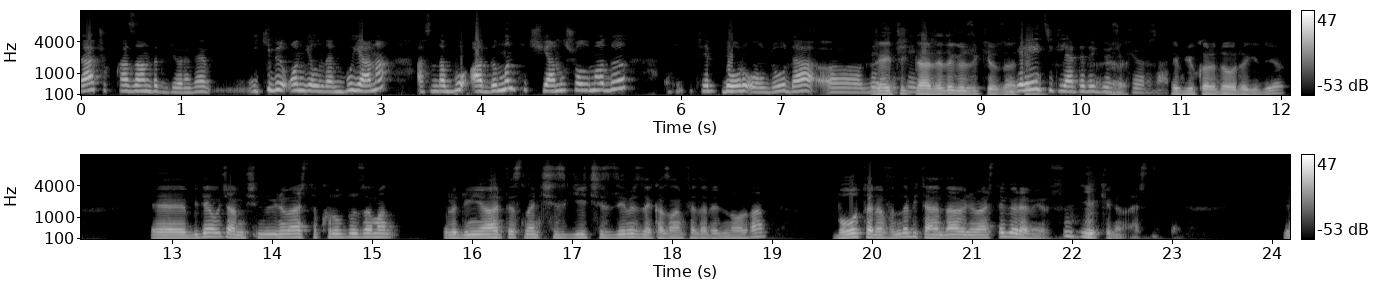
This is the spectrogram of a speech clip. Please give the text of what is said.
daha çok kazandık diyorum ve 2010 yılından bu yana aslında bu adımın hiç yanlış olmadığı, hep doğru olduğu da e, de- şey, Reytinglerde de gözüküyor zaten. reytinglerde de gözüküyor zaten. Hep yukarı doğru gidiyor. Ee, bir de hocam şimdi üniversite kurulduğu zaman böyle dünya haritasından çizgiyi çizdiğimizde Kazan Federal'in oradan doğu tarafında bir tane daha üniversite göremiyoruz. Hı hı. İlk üniversite. Ee,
